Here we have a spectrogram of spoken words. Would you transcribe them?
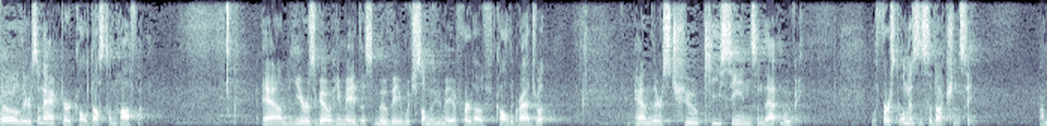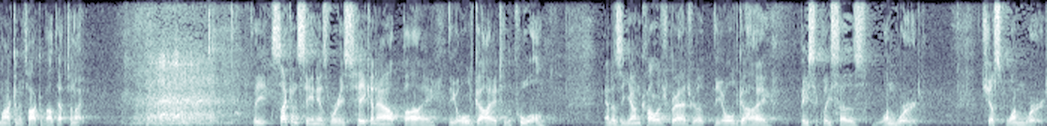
So there's an actor called Dustin Hoffman. And years ago, he made this movie, which some of you may have heard of, called The Graduate. And there's two key scenes in that movie. The first one is the seduction scene. I'm not going to talk about that tonight. the second scene is where he's taken out by the old guy to the pool. And as a young college graduate, the old guy basically says one word, just one word.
